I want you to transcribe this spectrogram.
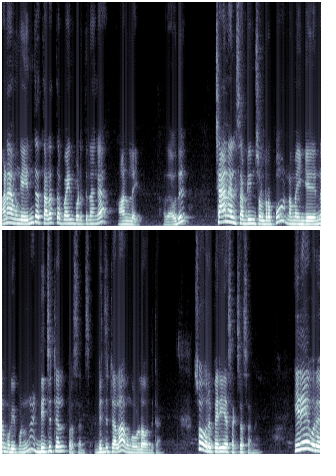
ஆனால் அவங்க எந்த தளத்தை பயன்படுத்துனாங்க? ஆன்லைன் அதாவது சேனல்ஸ் அப்படின்னு சொல்கிறப்போ நம்ம இங்கே என்ன முடிவு பண்ணோம்னா டிஜிட்டல் ப்ரெசன்ஸ் டிஜிட்டலாக அவங்க உள்ளே வந்துட்டாங்க. ஸோ ஒரு பெரிய சக்ஸஸ் ஆனாங்க இதே ஒரு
